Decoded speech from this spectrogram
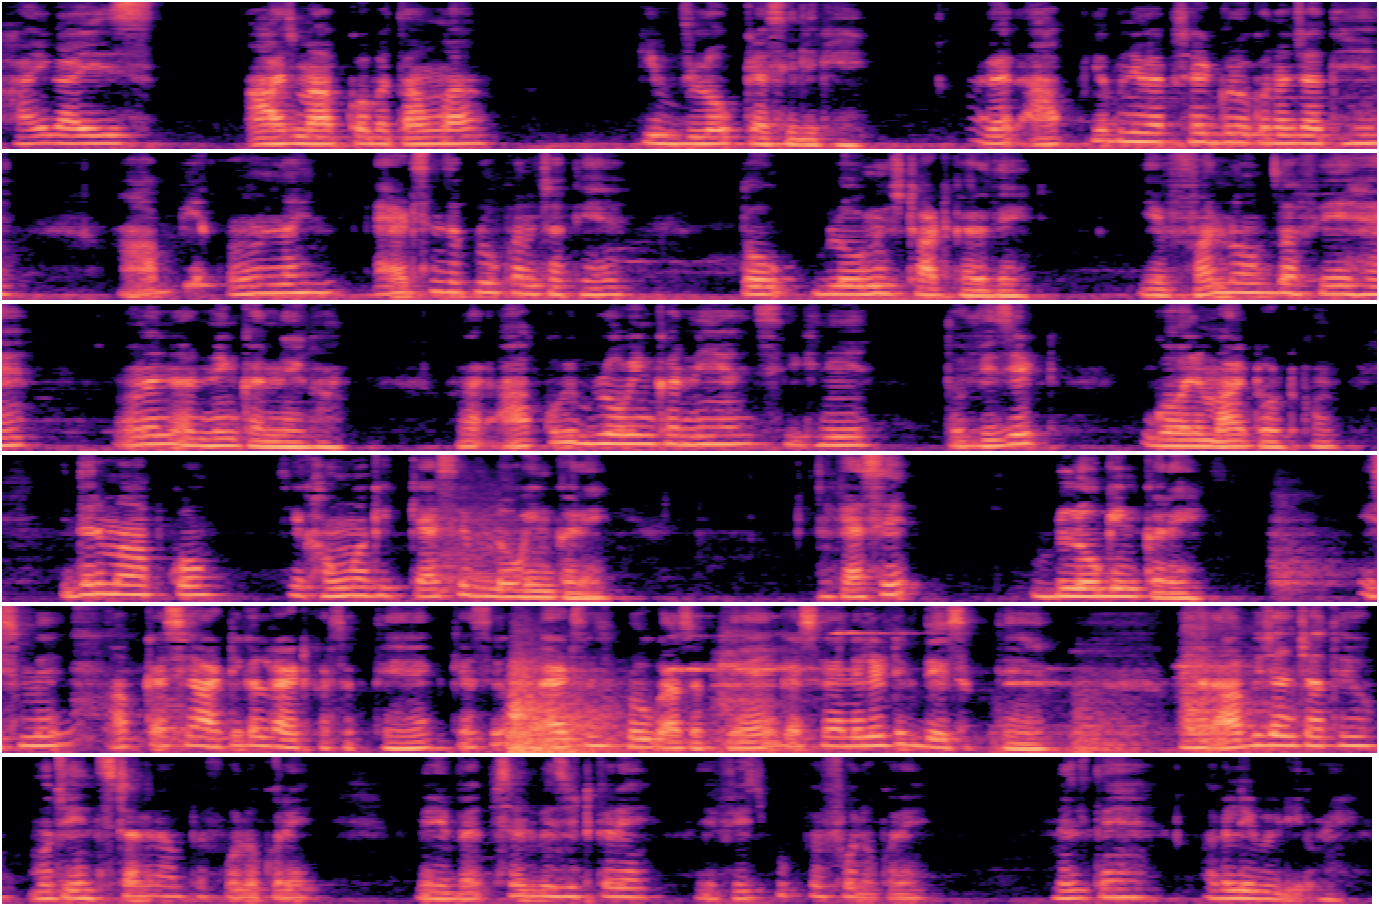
Hi guys आज मैं आपको बताऊँगा कि व्लॉग कैसे लिखें। अगर आप भी अपनी वेबसाइट ग्रो करना चाहते हैं, आप भी ऑनलाइन एडसेंस अप्रूव करना चाहते हैं तो ब्लॉगिंग स्टार्ट कर दें। ये वन ऑफ़ द वे है ऑनलाइन अर्निंग करने का। अगर आपको भी ब्लॉगिंग करनी है, सीखनी है तो visit goal mark dot com इधर मैं आपको सिखाऊँगा कि कैसे ब्लॉगिंग करें, कैसे ब्लॉगिंग करें। इसमें आप कैसे आर्टिकल राइट कर सकते हैं, कैसे एडसेंस प्रूव करा सकते हैं, कैसे एनालिटिक दे सकते हैं। अगर आप भी जानना चाहते हो, मुझे इंस्टाग्राम पे फॉलो करें, मेरी वेबसाइट विज़िट करें, मुझे फेसबुक पे फॉलो करें। मिलते हैं अगली वीडियो में।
